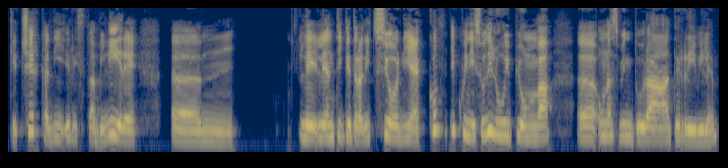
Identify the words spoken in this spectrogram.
che cerca di ristabilire ehm, le, le, antiche tradizioni, ecco, e quindi su di lui piomba eh, una sventura terribile.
